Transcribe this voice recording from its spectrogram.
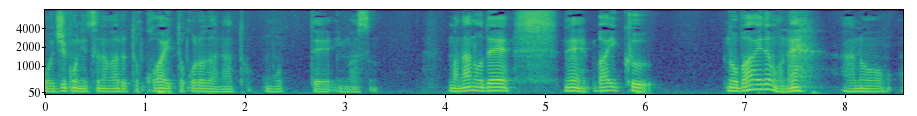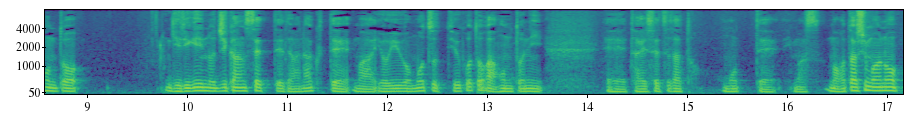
こう事故につながると怖いところだなと思っています。まあ、なので、ね、バイクの場合でもね、あの、本当ギリギリの時間設定ではなくて、まあ余裕を持つっていうことが本当に、えー、大切だと思っています。まあ私もあの、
